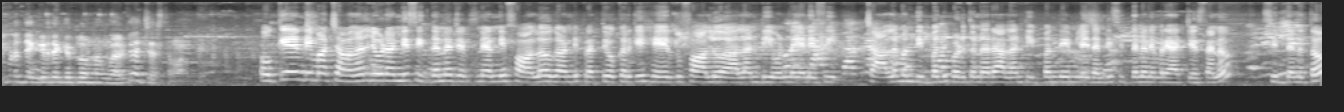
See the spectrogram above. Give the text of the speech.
ఇప్పుడు దగ్గర దగ్గరలో ఉన్నాం కాబట్టి వచ్చేస్తాం మనకి ఓకే అండి మా ఛానల్ చూడండి. సిద్ధన్న చెప్పిన అన్ని ఫాలో కాండి ప్రతి ఒక్కరికి హెయిర్ ఫాలో అలాంటివి ఉన్నాయి అనేసి చాలా మంది ఇబ్బంది పడుతున్నారు. అలాంటి ఇబ్బంది ఏం లేదండి. సిద్ధన్న నెంబర్ యాడ్ చేస్తాను సిద్ధన్నతో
